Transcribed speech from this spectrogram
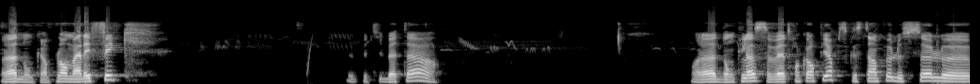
Voilà donc un plan maléfique. Le petit bâtard. Voilà, donc là, ça va être encore pire parce que c'était un peu le seul, euh...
